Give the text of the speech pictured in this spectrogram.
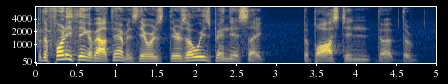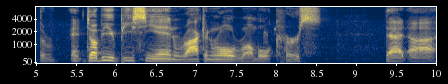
but the funny thing about them is there was, there's always been this like, the Boston, the the the WBCN Rock and Roll Rumble curse that uh,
